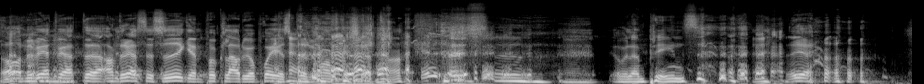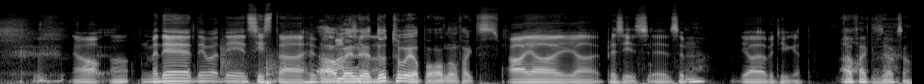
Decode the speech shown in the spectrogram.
Ja, nu vet vi att uh, Andres är sugen på Claudio Pueyes peruanska kött. va? jag vill ha en prins. Ja. Ja, men det, det, var, det är sista Ja, huvudmatchen. men eh, va? då tror jag på honom faktiskt. Ja, ja, ja precis. Eh, Så Jag är övertygad. Ja, faktiskt jag också.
